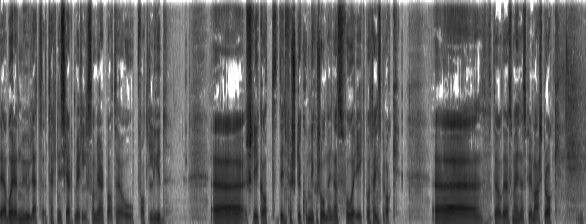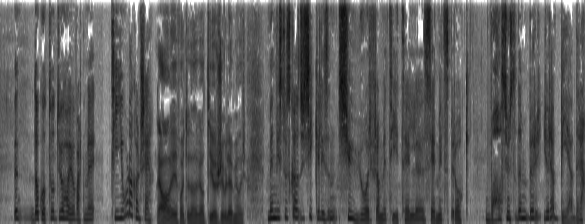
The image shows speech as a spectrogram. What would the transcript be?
det er bare en mulighet, et teknisk hjelpemiddel, som hjelper til å oppfatte lyd. Eh, slik at den første kommunikasjonen hennes foregikk på tegnspråk. Eh, det er jo det som er hennes primærspråk. Dakotto, du har jo vært med ti år, da kanskje? Ja, vi fant jo det. Vi har tiårsjubileum i år. Men hvis du skal kikke liksom 20 år fram i tid til Se mitt språk, hva syns du den bør gjøre bedre?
